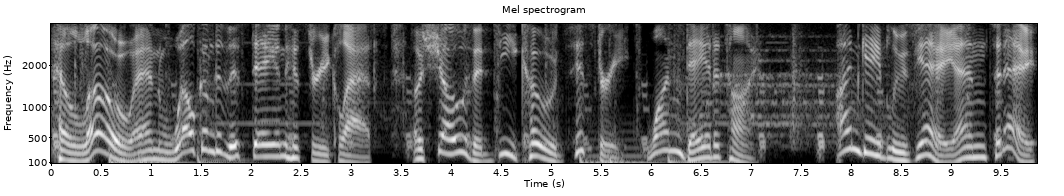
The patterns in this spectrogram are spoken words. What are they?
Hello, and welcome to This Day in History class, a show that decodes history one day at a time. I'm Gabe Luzier, and today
